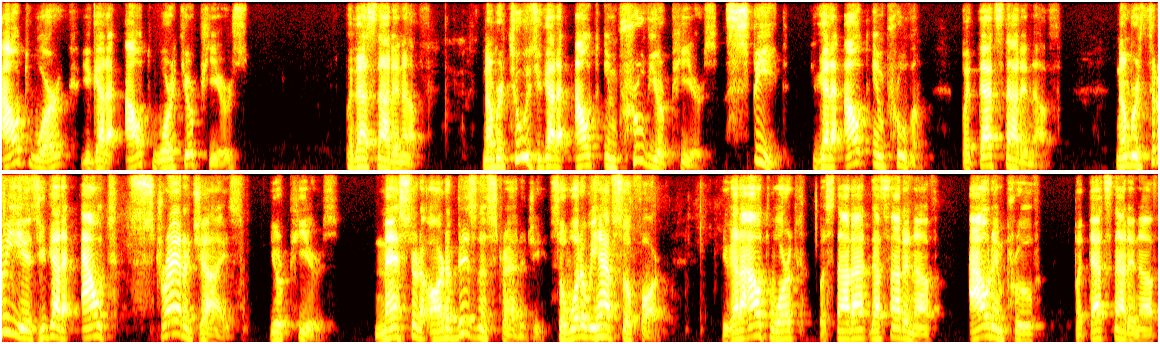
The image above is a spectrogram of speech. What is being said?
outwork. You got to outwork your peers, but that's not enough. Number two is you got to out improve your peers. Speed. You got to out improve them, but that's not enough. Number three is you got to out strategize your peers. Master the art of business strategy. So what do we have so far? You got to outwork, but it's not that's not enough. Out improve, but that's not enough.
